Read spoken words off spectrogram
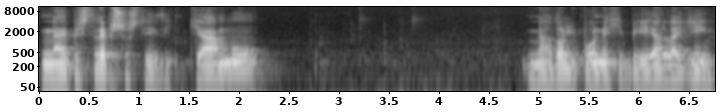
Να επιστρέψω στη δικιά μου. Να δω λοιπόν έχει μπει η αλλαγή.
